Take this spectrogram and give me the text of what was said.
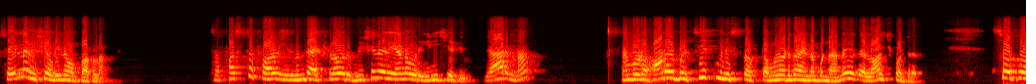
ஸோ என்ன விஷயம் அப்படின்னு நம்ம பார்க்கலாம். ஸோ ஃபர்ஸ்ட் ஆஃப் ஆல் இது வந்து ஆக்சுவலாக ஒரு விஷனரியான ஒரு இனிஷியேட்டிவ் யாருன்னா நம்மளோட honourable chief minister of Tamil Nadu தான் என்ன பண்ணாரு இதை லான்ச் பண்றாரு. ஸோ இப்போ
